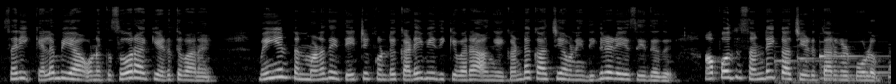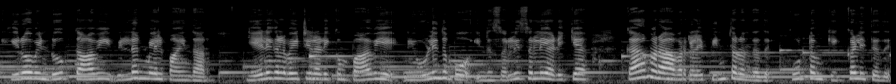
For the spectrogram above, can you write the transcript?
சரி கிளம்பியா உனக்கு சோறாக்கி எடுத்து வரேன். மெய்யன் தன் மனதை தேற்றிக்கொண்டு கடை வீதிக்கு வர அங்கே கண்ட காட்சி அவனை திகிலடைய செய்தது. அப்போது சண்டை காட்சி எடுத்தார்கள் போலும். ஹீரோவின் டூப் தாவி வில்லன் மேல் பாய்ந்தார். ஏழைகள் வயிற்றில் அடிக்கும் பாவியை நீ ஒளிந்து போ என்று சொல்லி சொல்லி அடிக்க கேமரா அவர்களை பின்தொடர்ந்தது. கூட்டம் கிக்களித்தது.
